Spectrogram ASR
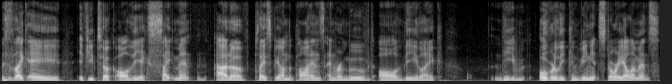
this is like a if you took all the excitement out of Place Beyond the Pines and removed all the like the overly convenient story elements.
